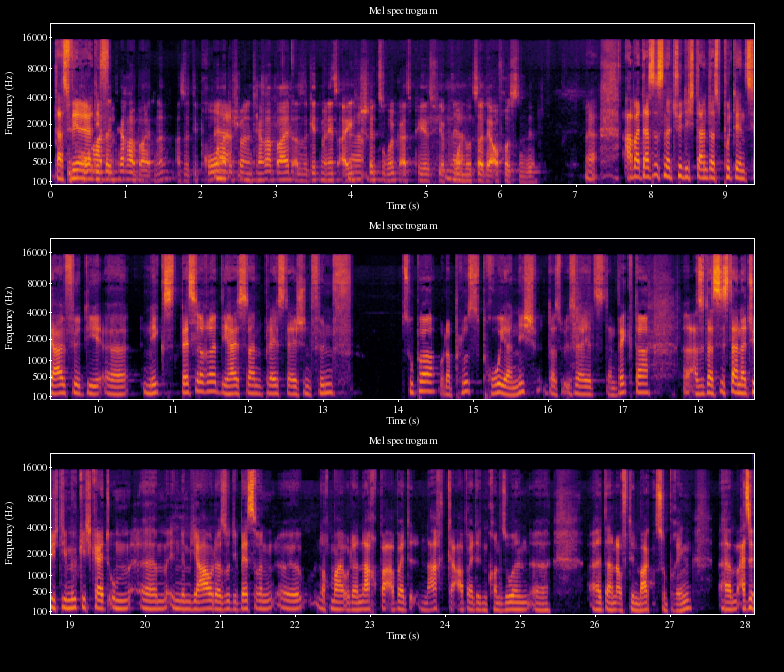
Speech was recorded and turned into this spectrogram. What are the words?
das die wäre Pro ja hatte einen Terabyte, ne? Also die Pro ja. hatte schon einen Terabyte, also geht man jetzt eigentlich ja. einen Schritt zurück als PS4 Pro-Nutzer, der aufrüsten will. Ja, aber das ist natürlich dann das Potenzial für die äh, nächst bessere, die heißt dann PlayStation 5 Super oder Plus, Pro ja nicht, das ist ja jetzt dann weg da. Äh, also das ist dann natürlich die Möglichkeit, um ähm, in einem Jahr oder so die besseren äh, nochmal oder nachbearbeitet, nachgearbeiteten Konsolen äh, äh, dann auf den Markt zu bringen. Ähm, also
